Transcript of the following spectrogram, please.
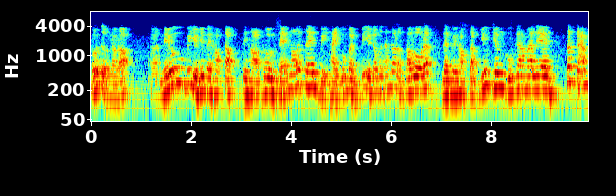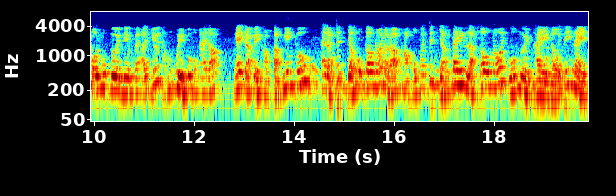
đối tượng nào đó. À, nếu ví dụ như về học tập thì họ thường sẽ nói tên vị thầy của mình. Ví dụ trong cái thánh đó là Paulo đó là người học tập dưới chân của Gamaliel tất cả mỗi một người đều phải ở dưới thẩm quyền của một ai đó. Ngay cả việc học tập nghiên cứu hay là trích dẫn một câu nói nào đó, họ cũng phải trích dẫn đây là câu nói của người thầy nổi tiếng này,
